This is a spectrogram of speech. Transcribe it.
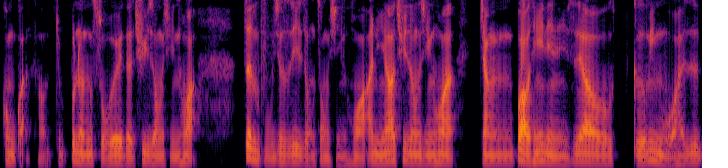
控管，哦，就不能所谓的去中心化。政府就是一种中心化啊，你要去中心化，讲不好听一点，你是要革命我还是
